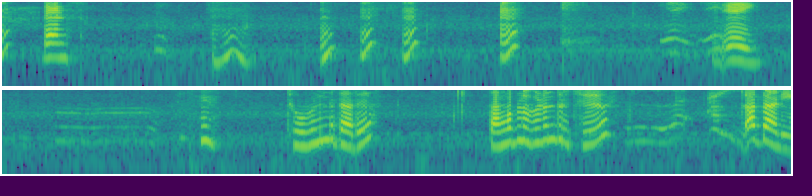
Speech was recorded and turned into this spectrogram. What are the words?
ம் டான்ஸ் ஏய். ஸோ சோ விழுந்துட்டாரு. தங்கப்பில் விழுந்துருச்சு. தாத்தாடி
